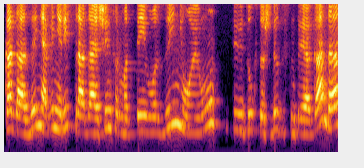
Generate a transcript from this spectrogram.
kādā ziņā viņi ir izstrādājuši informatīvo ziņojumu 2020. gadā,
